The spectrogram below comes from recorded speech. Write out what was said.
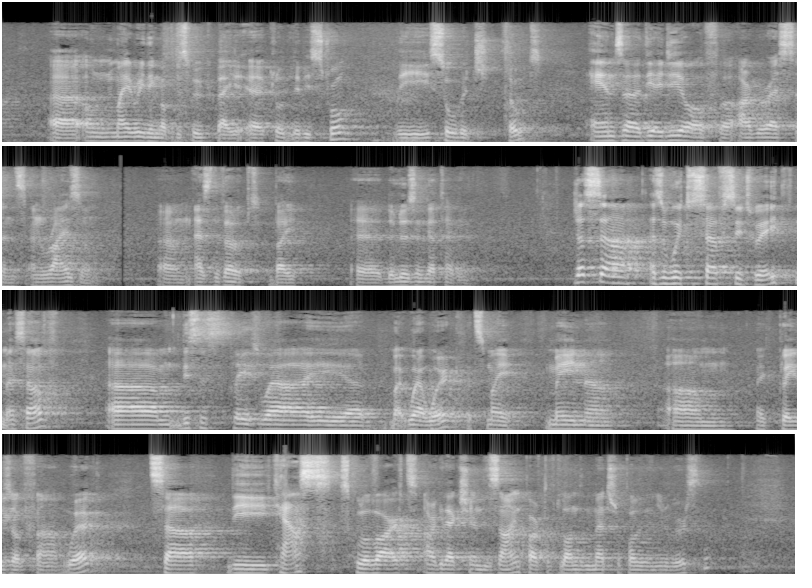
uh, on my reading of this book by uh, Claude Lévi-Strauss, The Sauvage Thought, and uh, the idea of arborescence and rhizome um, as developed by Deleuze and Guattari. Just as a way to self-situate myself, um, this is the place where I, where I work. It's my main um, like place of work. It's uh, the Cass, School of Art, Architecture and Design, part of London Metropolitan University.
